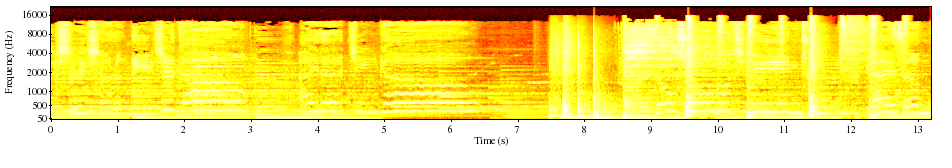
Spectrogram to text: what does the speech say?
只是想让你知道，爱的警告。话总说不清楚，该怎么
